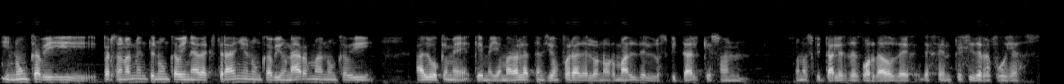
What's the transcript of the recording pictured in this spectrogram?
y nunca vi, personalmente nunca vi nada extraño, nunca vi un arma, nunca vi algo que me, que me llamara la atención fuera de lo normal del hospital, que son, son hospitales desbordados de, de gentes y de refugiados.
